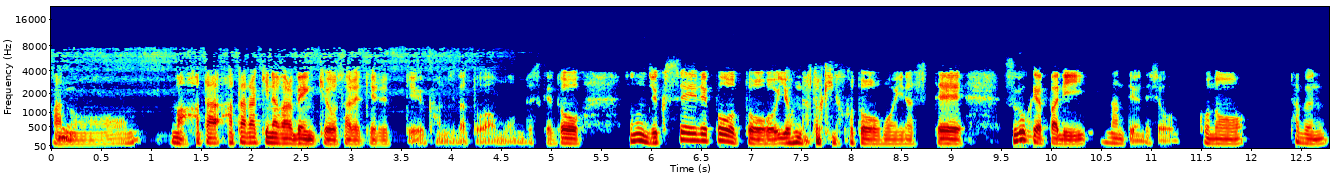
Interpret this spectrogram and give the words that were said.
あの、まあ、はた、働きながら勉強されてるっていう感じだとは思うんですけど、その熟成レポートを読んだ時のことを思い出して、すごくやっぱり、なんて言うんでしょう、この、多分、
